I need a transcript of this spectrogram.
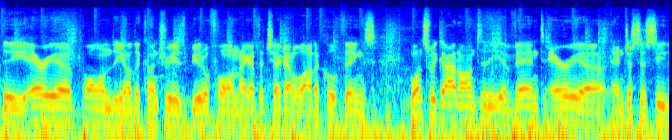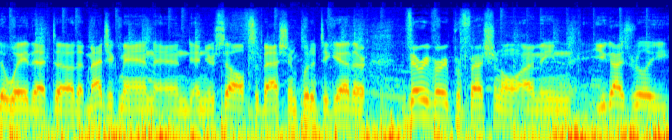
the area of Poland, you know, the country is beautiful, and I got to check out a lot of cool things. Once we got onto the event area, and just to see the way that uh, that Magic Man and and yourself, Sebastian, put it together, very very professional. I mean, you guys really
